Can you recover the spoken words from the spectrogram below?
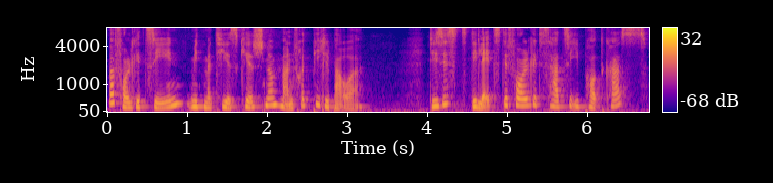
war Folge 10 mit Matthias Kirschner und Manfred Pichelbauer. Dies ist die letzte Folge des HCI Podcasts,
